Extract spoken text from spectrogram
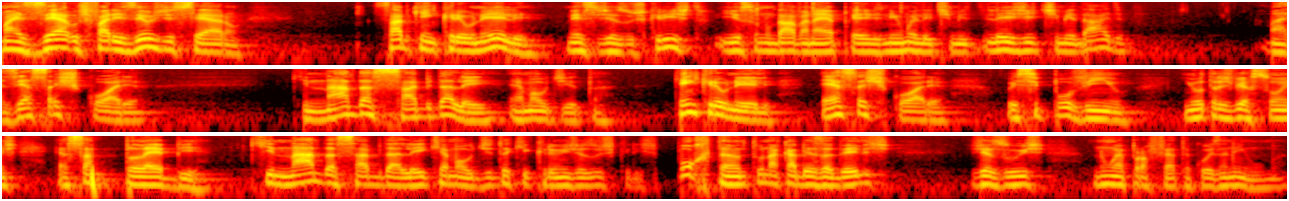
Mas é, os fariseus disseram: sabe quem creu nele, nesse Jesus Cristo? E isso não dava na época nenhuma legitimidade. Mas essa escória, que nada sabe da lei, é maldita. Quem creu nele? Essa escória, esse povinho, em outras versões, essa plebe que nada sabe da lei, que é maldita, que creu em Jesus Cristo. Portanto, na cabeça deles, Jesus não é profeta coisa nenhuma.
